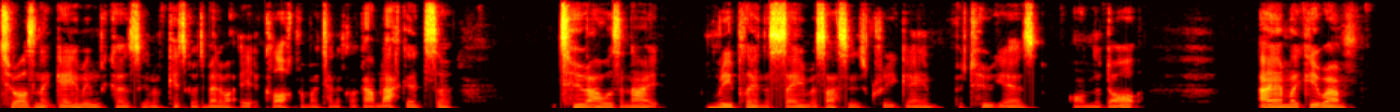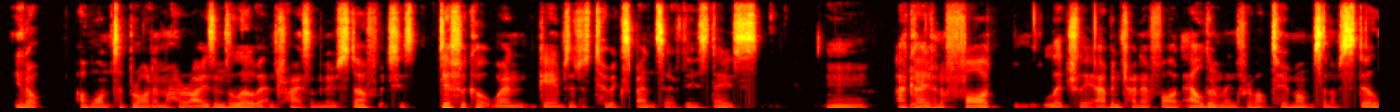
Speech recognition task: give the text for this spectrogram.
two hours a night gaming because, you know, kids go to bed about 8 o'clock and by 10 o'clock I'm knackered. So, two hours a night replaying the same Assassin's Creed game for two years on the dot. I am like you, um, you know, I want to broaden my horizons a little bit and try some new stuff, which is difficult when games are just too expensive these days. Mm, I can't yeah. even afford, literally, I've been trying to afford Elden Ring for about two months and I'm still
